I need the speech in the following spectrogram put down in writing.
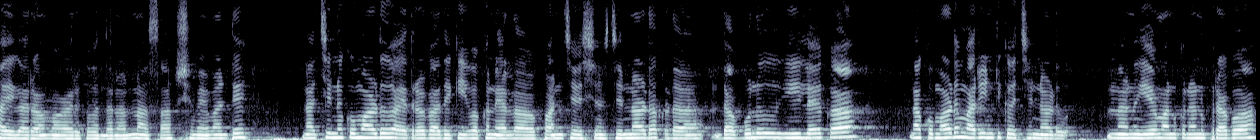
అయ్యగారు అమ్మగారికి వందనాలు. నా సాక్ష్యం ఏమంటే నా చిన్న కుమారుడు హైదరాబాద్కి ఒక నెల పని చేసి చిన్నాడు అక్కడ డబ్బులు ఇలేక నా కుమారుడు మరి ఇంటికి వచ్చినాడు. నన్ను ఏమనుకున్నాను ప్రభా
